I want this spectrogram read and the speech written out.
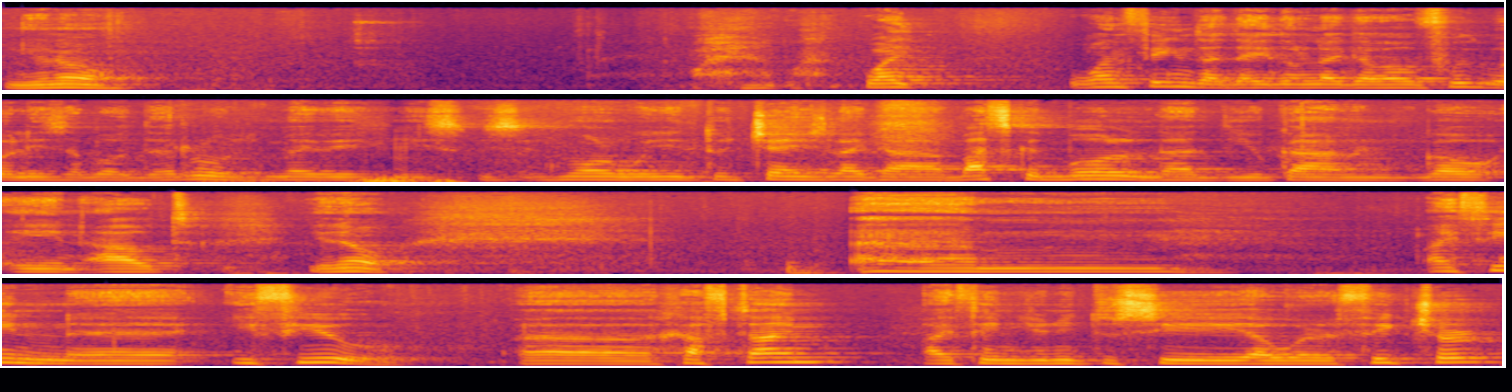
You know. Why? One thing that I don't like about football is about the rules. Maybe it's, it's more we need to change like a basketball that you can go in out. You know. Um, I think uh, if you uh, have time I think you need to see our fixture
